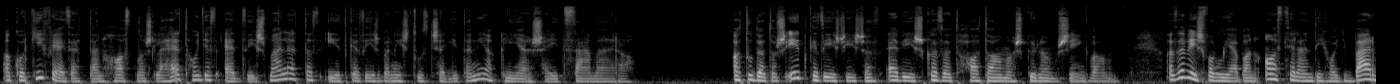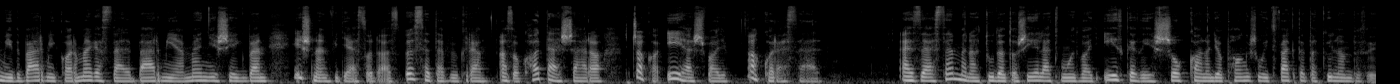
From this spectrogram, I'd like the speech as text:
akkor kifejezetten hasznos lehet, hogy az edzés mellett az étkezésben is tudsz segíteni a klienseid számára. A tudatos étkezés és az evés között hatalmas különbség van. Az evés valójában azt jelenti, hogy bármit bármikor megeszel bármilyen mennyiségben, és nem figyelsz oda az összetevőkre, azok hatására, csak ha éhes vagy, akkor eszel. Ezzel szemben a tudatos életmód vagy étkezés sokkal nagyobb hangsúlyt fektet a különböző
